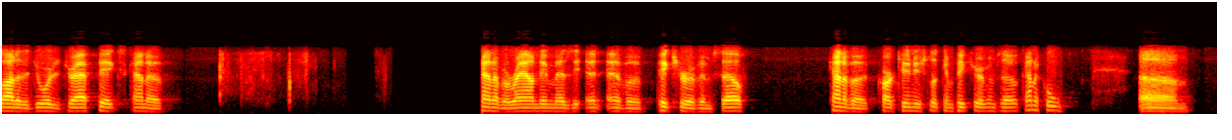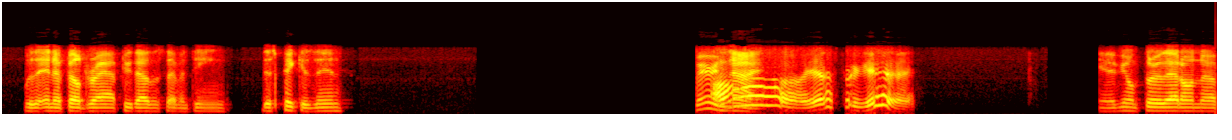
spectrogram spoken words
a lot of the Georgia draft picks, kind of kind of around him as a, of a picture of himself, kind of a cartoonish looking picture of himself, kind of cool. Um, with the NFL draft 2017, this pick is in. Very oh, nice. Oh, yeah, that's pretty good. Yeah, if you want to throw that on uh,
